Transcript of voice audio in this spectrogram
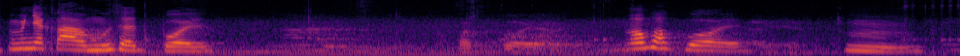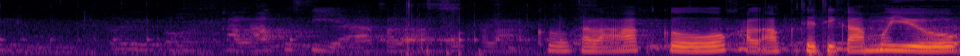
namanya kamu sad boy Fuck boy ya. fuck boy hmm Kalau aku sih ya, kalau aku, kalau aku, kalau aku, kalau aku jadi kamu yuk.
